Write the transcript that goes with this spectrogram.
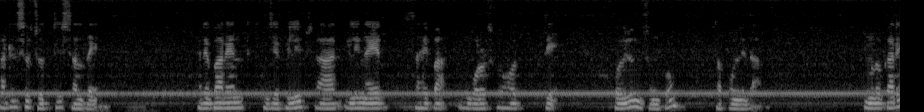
আঠারোশো ছত্রিশ সাল রে। রেভারেন্ড যে ফিলিপস আর এলিনায়ের সাহেবা বড় শহরতে পহিল মিশন কো স্থাপন লেদা। मुलकारे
